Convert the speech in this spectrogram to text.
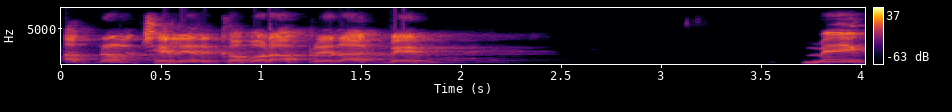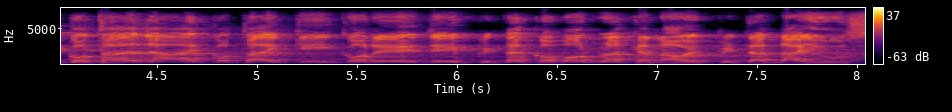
আপনার ছেলের খবর আপনি রাখবেন। মেয়ে কোথায় যায়, কোথায় কি করে, যে পিতা খবর রাখে না, ওই পিতা দায়ুস।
